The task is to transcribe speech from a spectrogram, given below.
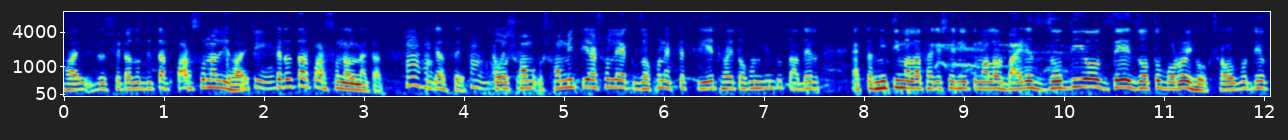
হয় যে সেটা যদি তার পার্সোনালি হয় সেটা তার পার্সোনাল ম্যাটার ঠিক আছে? তো সমিতি আসলে যখন একটা ক্রিয়েট হয় তখন কিন্তু তাদের একটা নীতিমালা থাকে। সেই নীতিমালার বাইরে যদিও যে যত বড়ই হোক সভাপতি হোক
